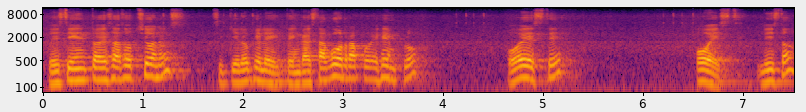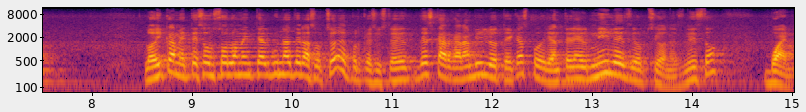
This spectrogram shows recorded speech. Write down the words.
Entonces tienen todas esas opciones. Si quiero que le tenga esta gorra, por ejemplo, o este, o este. ¿Listo? Lógicamente son solamente algunas de las opciones, porque si ustedes descargaran bibliotecas podrían tener miles de opciones. ¿Listo? Bueno,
